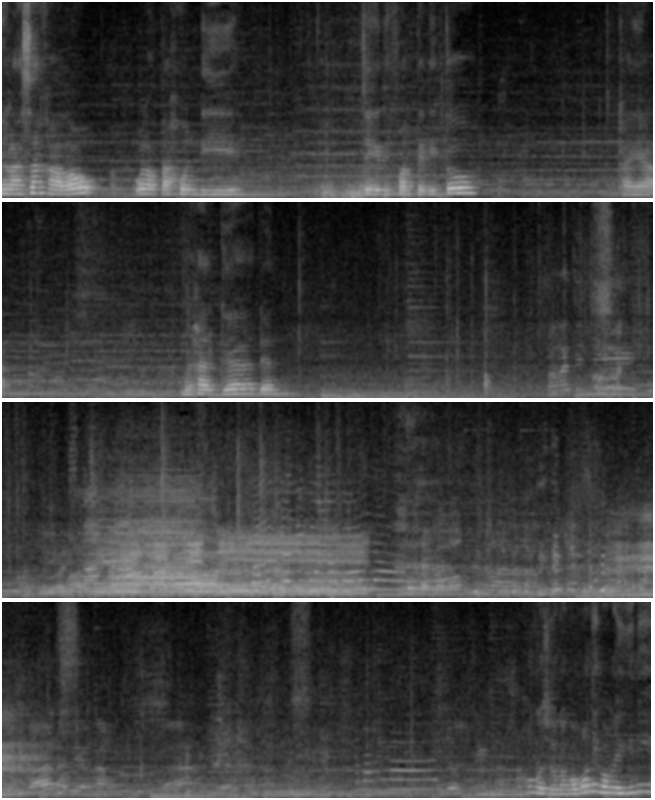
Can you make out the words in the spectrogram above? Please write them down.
ngerasa kalau ulang tahun di JKT48 itu kayak berharga dan aku nggak suka ngomong nih kalau kayak gini.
